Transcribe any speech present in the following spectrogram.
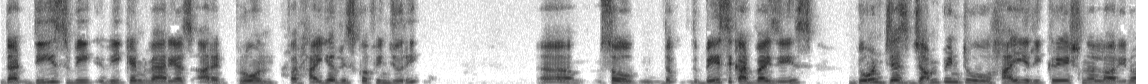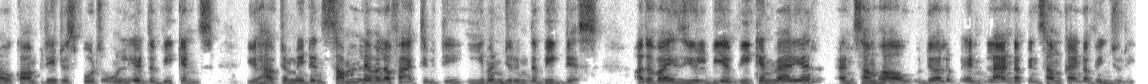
that these week, weekend warriors are at prone for higher risk of injury. Uh, so the, the basic advice is don't just jump into high recreational or you know competitive sports only at the weekends. You have to maintain some level of activity even during the weekdays. Otherwise, you will be a weekend warrior and somehow develop and land up in some kind of injury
